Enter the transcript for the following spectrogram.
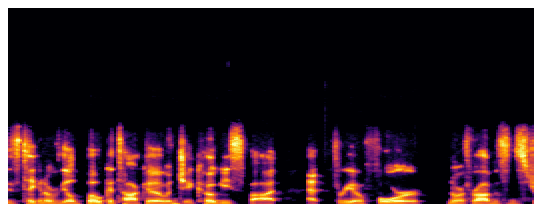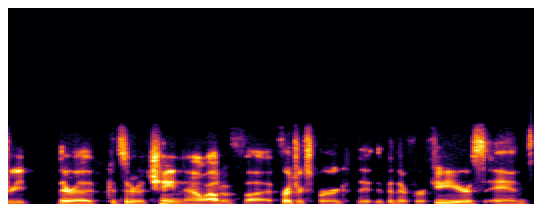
is taking over the old Boca Taco and Jacogi spot at 304 North Robinson Street. They're a, considered a chain now out of uh, Fredericksburg. They, have been there for a few years, and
